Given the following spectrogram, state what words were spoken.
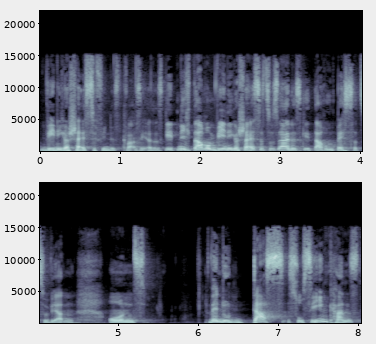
weniger scheiße findest quasi. Also es geht nicht darum, weniger scheiße zu sein, es geht darum, besser zu werden. Und wenn du das so sehen kannst,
